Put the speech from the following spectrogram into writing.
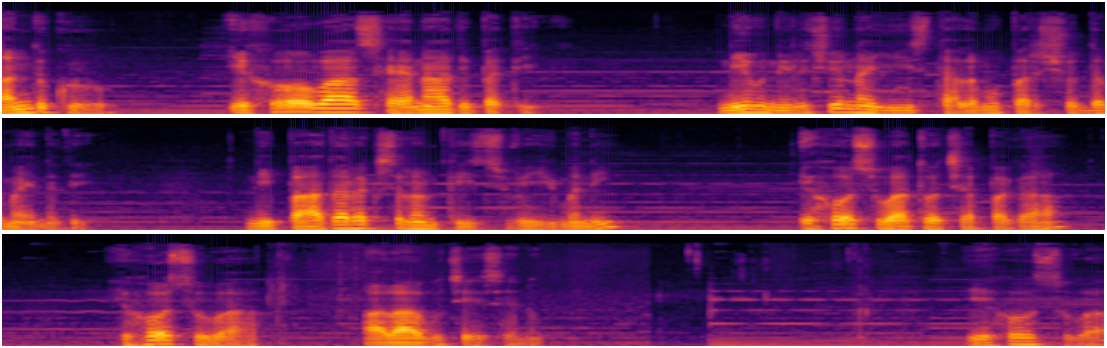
అందుకు యహోవా సేనాధిపతి నీవు నిలిచున్న ఈ స్థలము పరిశుద్ధమైనది. నీ పాదరక్షలను తీసివేయమని యహోసువాతో చెప్పగా యహోసువ అలాగు చేశాను యహోసువ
